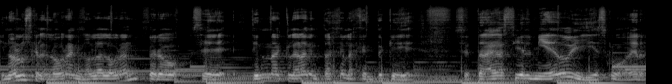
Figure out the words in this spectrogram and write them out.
y no los que la logran y no la logran, pero se tiene una clara ventaja la gente que se traga así el miedo y es como, a ver,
